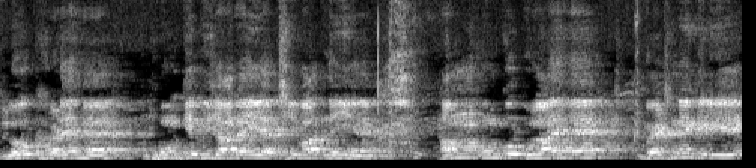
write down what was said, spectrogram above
लोग खड़े हैं, घूम के भी जा रहे हैं, ये अच्छी बात नहीं है। हम उनको बुलाए हैं बैठने के लिए,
